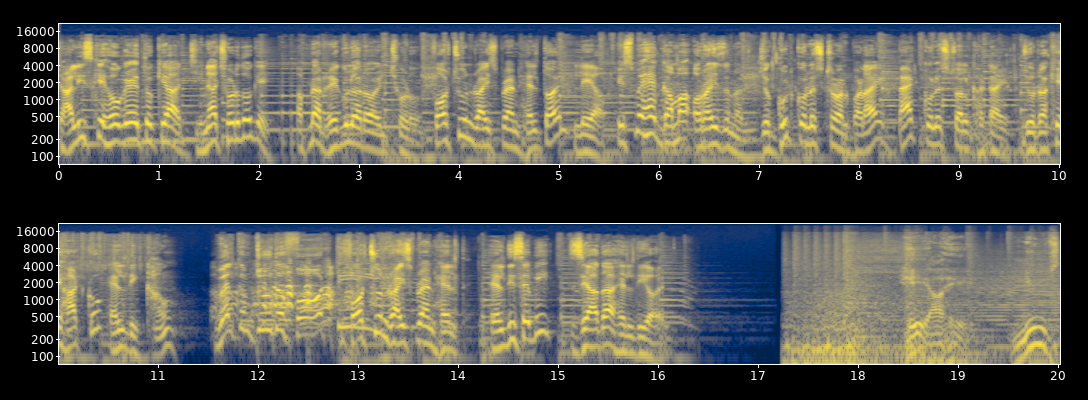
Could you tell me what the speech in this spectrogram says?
चालीस के हो गए तो क्या जीना छोड़ दोगे? अपना रेगुलर ऑयल छोड़ो। Fortune rice bran health oil ले आओ। इसमें है गमा ओरिजिनल जो गुड कोलेस्ट्रॉल बढ़ाए बैड कोलेस्ट्रॉल घटाए, जो रखे हार्ट को हेल्दी खाऊं। Welcome to the Fortune rice bran health healthy से भी ज़्यादा हेल्दी ऑयल हे आहे न्यूज़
